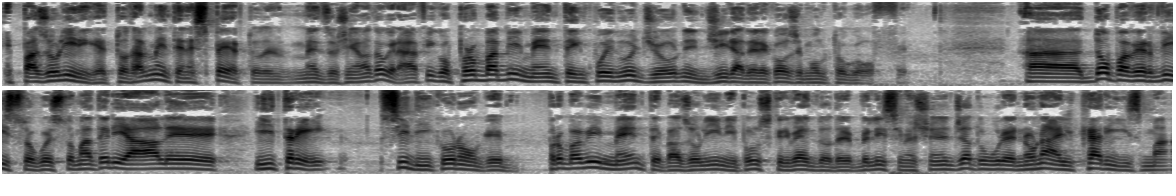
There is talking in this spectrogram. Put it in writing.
e Pasolini, che è totalmente inesperto del mezzo cinematografico, probabilmente in quei due giorni gira delle cose molto goffe. Uh, dopo aver visto questo materiale, i tre si dicono che probabilmente Pasolini, pur scrivendo delle bellissime sceneggiature, non ha il carisma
